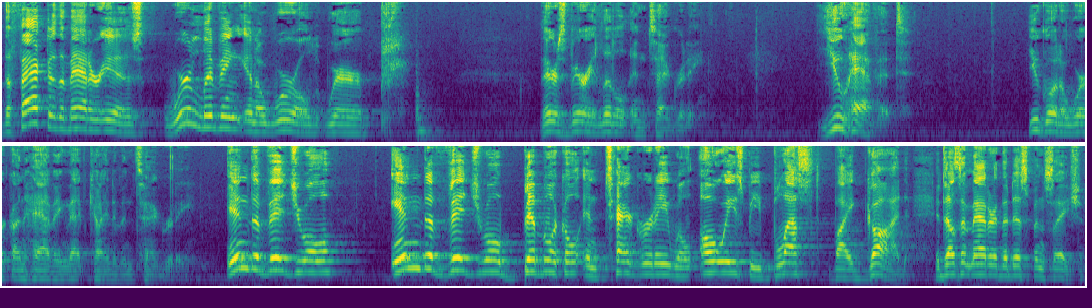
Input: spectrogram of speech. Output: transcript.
The fact of the matter is, we're living in a world where pff, there's very little integrity. You have it you go to work on having that kind of integrity. Individual, individual biblical integrity will always be blessed by God. It doesn't matter the dispensation.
